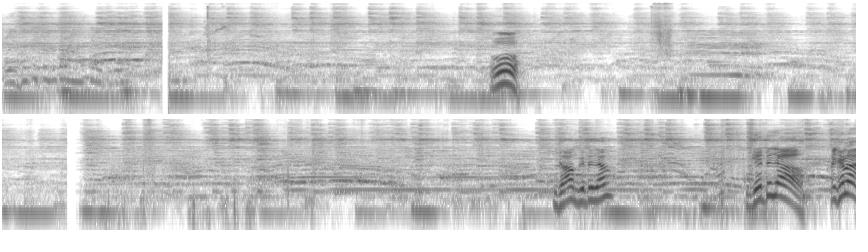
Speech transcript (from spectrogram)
ও। যাও গেটে যাও। গেটে যাও। এখানে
